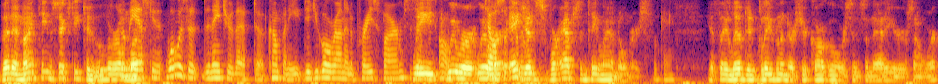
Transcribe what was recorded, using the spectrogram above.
then in 1962, Earl Let me ask you, what was the, the nature of that uh, company? Did you go around and appraise farms? Is we that, oh, we were we were agents for absentee landowners. Okay if they lived in Cleveland or Chicago or Cincinnati or somewhere,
